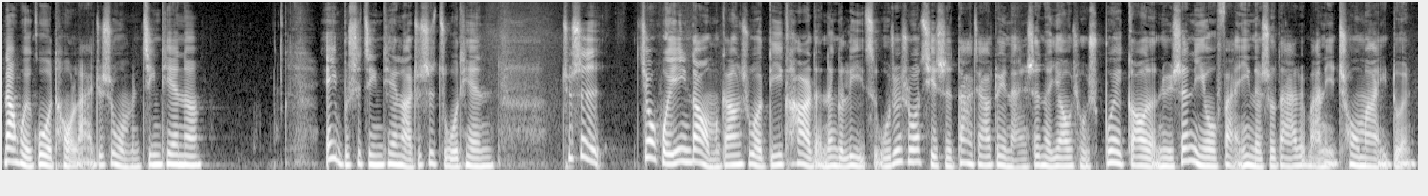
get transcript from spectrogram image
那回过头来，就是我们今天呢，诶，不是今天啦，就是昨天，就是就回应到我们刚刚说的 D car 的那个例子，我就说，其实大家对男生的要求是不会高的，女生你有反应的时候，大家就把你臭骂一顿。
